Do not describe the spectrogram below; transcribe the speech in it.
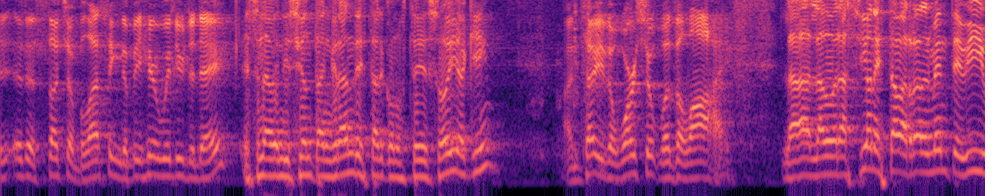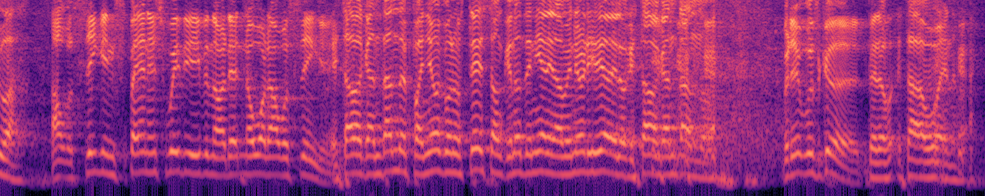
It is such a blessing to be here with you today. Es una bendición tan grande estar con ustedes hoy aquí. I tell you, the worship was alive. La, la adoración estaba realmente viva. I was singing Spanish with you even though I didn't know what I was singing. Estaba cantando español con ustedes aunque no tenía ni la menor idea de lo que estaba cantando. But it was good. Pero estaba bueno.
